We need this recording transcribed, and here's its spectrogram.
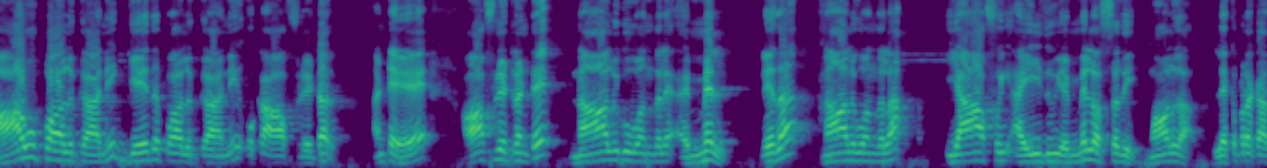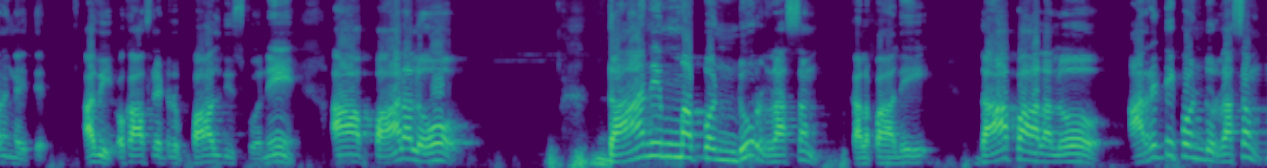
ఆవు పాలు కానీ గేదె పాలు కానీ ఒక హాఫ్ లీటర్. అంటే హాఫ్ లీటర్ అంటే నాలుగు వందల ఎంఎల్ లేదా నాలుగు వందల యాభై ఐదు ఎంఎల్ వస్తుంది మామూలుగా లెక్క ప్రకారంగా అయితే. అవి ఒక హాఫ్ లీటర్ పాలు తీసుకొని ఆ పాలలో దానిమ్మ పండు రసం కలపాలి. దాపాలలో అరటి పండు రసం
